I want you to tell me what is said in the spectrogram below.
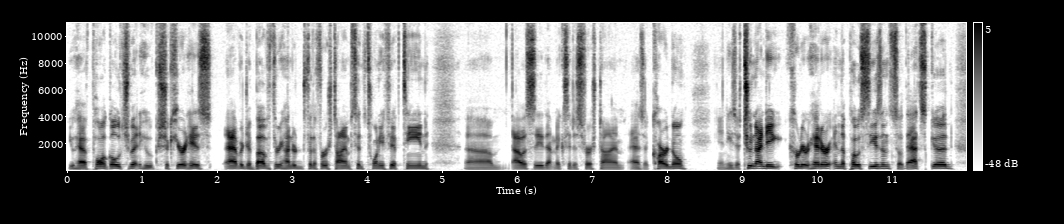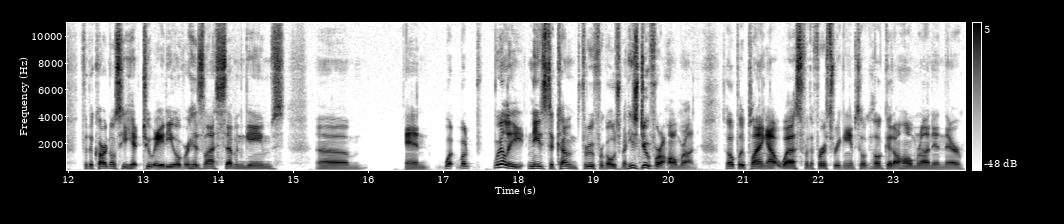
You have Paul Goldschmidt, who secured his average above 300 for the first time since 2015. Um, obviously, that makes it his first time as a Cardinal. And he's a 290 career hitter in the postseason, so that's good for the Cardinals. He hit 280 over his last seven games. Um, and what what really needs to come through for Goldschmidt, he's due for a home run. So hopefully, playing out west for the first three games, he'll, he'll get a home run in there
